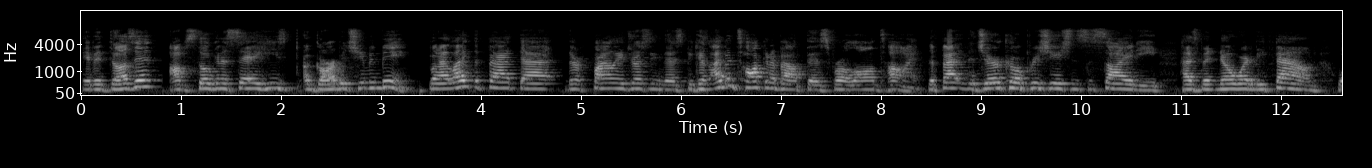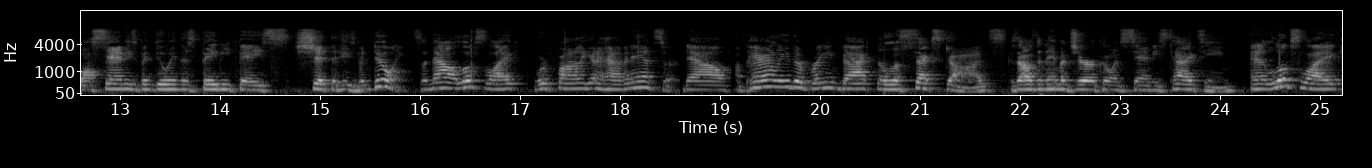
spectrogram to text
If it doesn't, I'm still going to say he's a garbage human being. But I like the fact that they're finally addressing this because I've been talking about this for a long time. The fact that the Jericho Appreciation Society has been nowhere to be found while Sammy's been doing this babyface shit that he's been doing. So now it looks like we're finally going to have an answer. Now, apparently they're bringing back the Le Sex Gods because that was the name of Jericho and Sammy's tag team. And it looks like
